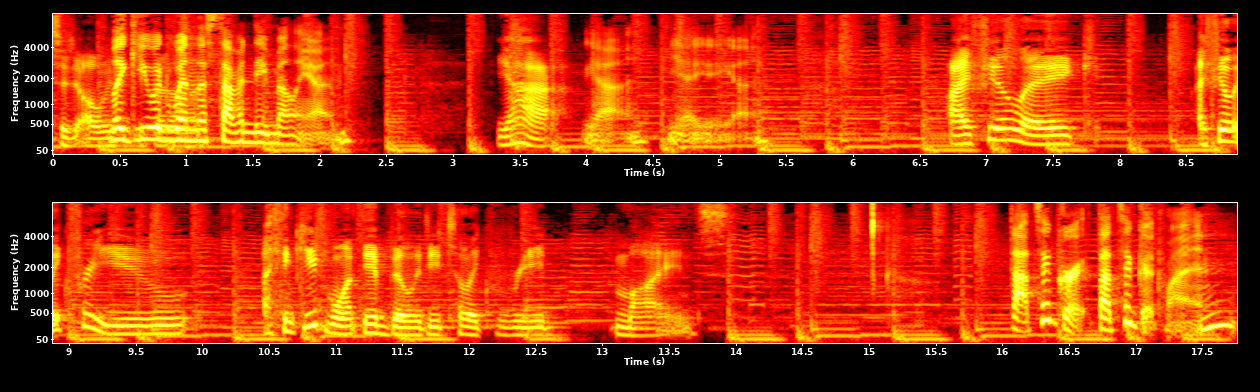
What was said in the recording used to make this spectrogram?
to always Like you would win on. the 70 million. Yeah. Yeah. Yeah, yeah, yeah. I feel like I feel like for you I think you'd want the ability to like read minds. That's a great that's a good one.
